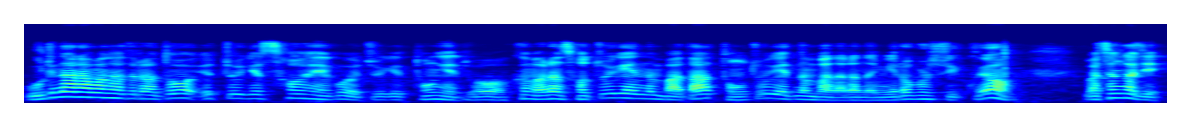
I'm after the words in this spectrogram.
우리나라만 하더라도 이쪽이 서해고 이쪽이 동해죠. 그 말은 서쪽에 있는 바다, 동쪽에 있는 바다라는 의미로 볼 수 있고요. 마찬가지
